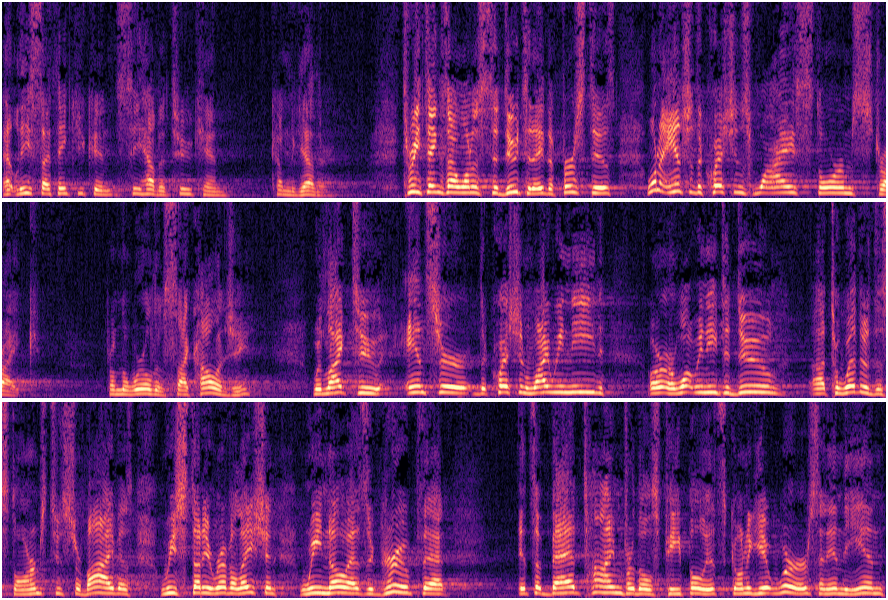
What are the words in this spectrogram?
at least I think you can see how the two can come together. Three things I want us to do today. The first is I want to answer the questions why storms strike from the world of psychology would like to answer the question why we need or, or what we need to do uh, to weather the storms, to survive. As we study Revelation, we know as a group that it's a bad time for those people. It's going to get worse. And in the end,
